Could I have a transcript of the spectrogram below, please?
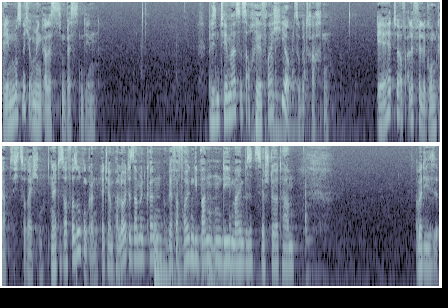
Denen muss nicht unbedingt alles zum Besten dienen. Bei diesem Thema ist es auch hilfreich, Hiob zu betrachten. Er hätte auf alle Fälle Grund gehabt, sich zu rächen. Er hätte es auch versuchen können. Er hätte ja ein paar Leute sammeln können. Wir verfolgen die Banden, die meinen Besitz zerstört haben. Aber diese,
